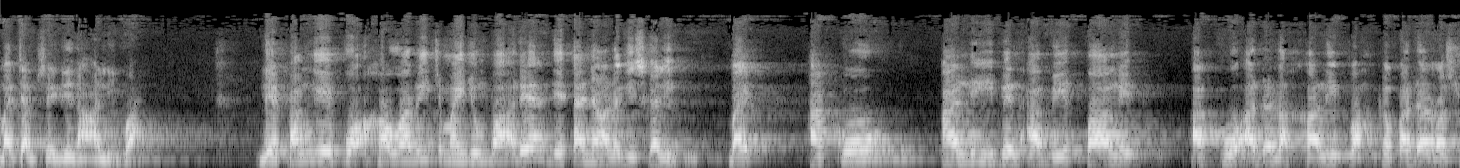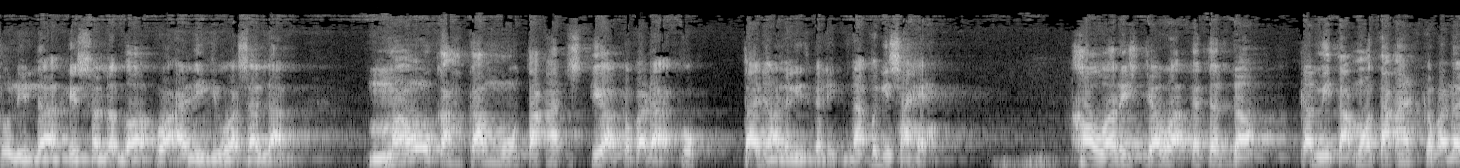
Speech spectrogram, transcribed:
Macam Sayyidina Ali buat. Dia panggil puak khawari cemai jumpa dia, dia tanya lagi sekali. Baik, aku Ali bin Abi Talib, aku adalah khalifah kepada Rasulullah sallallahu alaihi wasallam. Maukah kamu taat setia kepada aku? Tanya lagi sekali. Nak bagi sahih. Khawaris jawab kata, tak. Kami tak mau taat kepada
